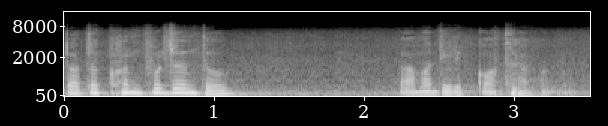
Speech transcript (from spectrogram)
ততক্ষণ পর্যন্ত আমাদের কথা হলো।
